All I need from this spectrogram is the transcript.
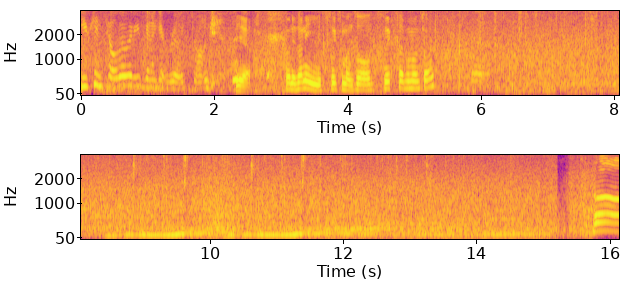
You can tell though that he's gonna get really strong. Yeah. But he's only six months old. Six, seven months old. Oh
